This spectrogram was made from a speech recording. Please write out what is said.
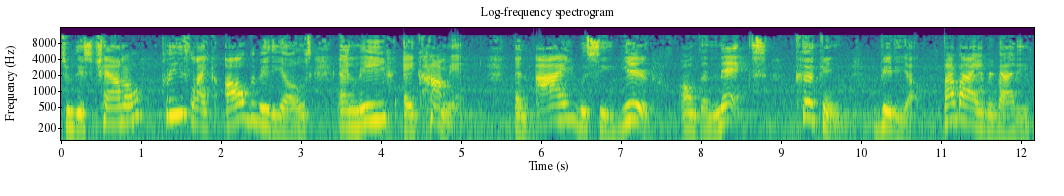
to this channel Please like all the videos and leave a comment. And I will see you on the next cooking video. Bye bye, everybody.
